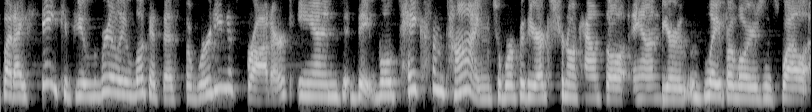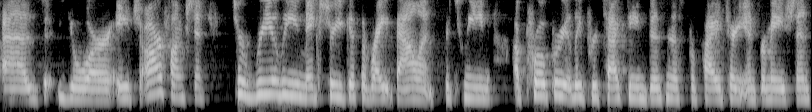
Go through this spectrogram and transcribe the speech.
But I think if you really look at this, the wording is broader and it will take some time to work with your external counsel and your labor lawyers as well as your HR function to really make sure you get the right balance between appropriately protecting business proprietary information,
